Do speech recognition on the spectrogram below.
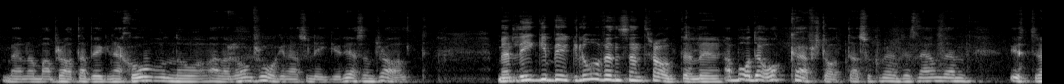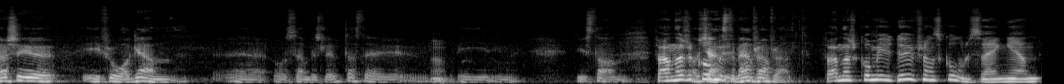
Men om man pratar byggnation och alla de frågorna så ligger det centralt. Men ligger byggloven centralt eller? Ja, både och har jag förstått. Alltså kommundelsnämnden yttrar sig ju i frågan eh, och sen beslutas det ju Ja. i, i, i stan. För annars, Av kommer, tjänstemän framförallt. för annars kommer ju du från skolsvängen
